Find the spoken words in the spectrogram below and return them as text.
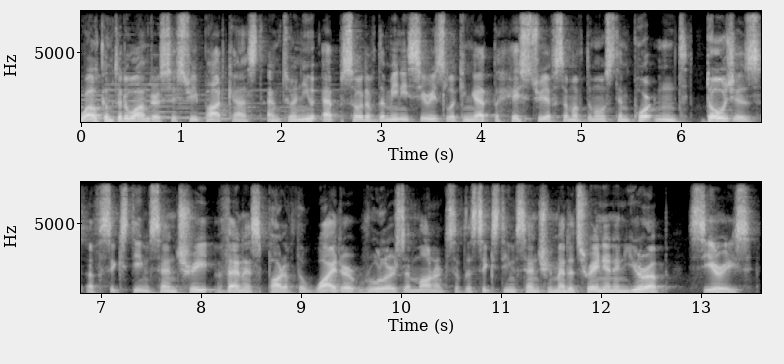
Welcome to the Wanderers History Podcast and to a new episode of the mini series looking at the history of some of the most important doges of 16th century Venice, part of the wider Rulers and Monarchs of the 16th century Mediterranean and Europe series.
